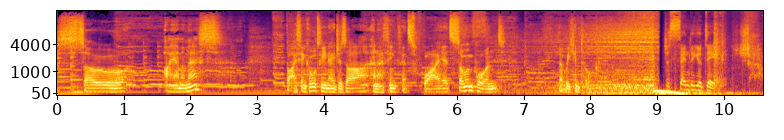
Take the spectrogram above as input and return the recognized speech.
So, I am a mess. But I think all teenagers are, and I think that's why it's so important that we can talk. Just send her your dick. Shut up.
